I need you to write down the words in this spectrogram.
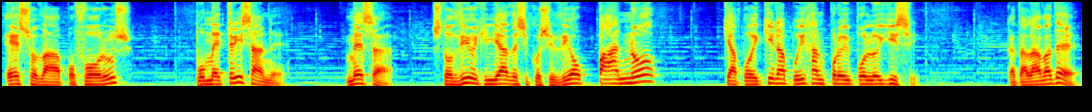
έσοδα από φόρους που μετρήσανε μέσα στο 2022 πάνω και από εκείνα που είχαν προϋπολογίσει. Καταλάβατε;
